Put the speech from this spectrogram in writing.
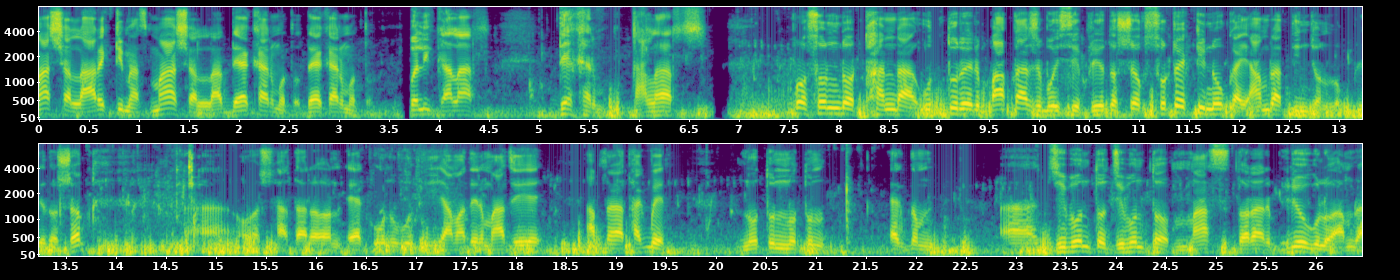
মাশাল্লাহ, আরেকটি মাছ, মাশাল্লাহ, দেখার মতো দেখার মতো। বলি কালার, দেখার মতো, কালার। প্রচণ্ড ঠান্ডা, উত্তরের বাতাস বইছে, প্রিয় দর্শক। ছোট একটি নৌকায় আমরা তিনজন লোক, প্রিয় দর্শক। অসাধারণ এক অনুভূতি আমাদের মাঝে। আপনারা থাকবেন নতুন নতুন, একদম জীবন্ত জীবন্ত মাছ ধরার ভিডিওগুলো আমরা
